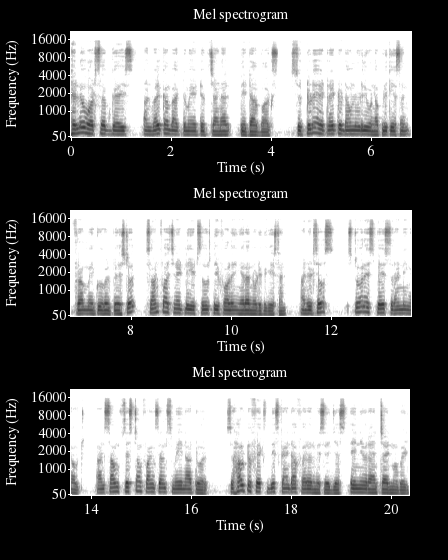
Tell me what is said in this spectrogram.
Hello what's up guys and welcome back to my YouTube channel Theta Box. So today I tried to download the one application from my Google Play Store. So unfortunately it shows the following error notification and it shows storage space running out and some system functions may not work. So how to fix this kind of error messages in your Android mobile?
